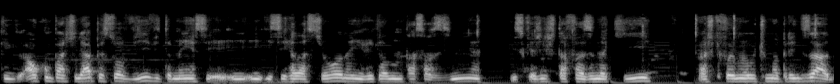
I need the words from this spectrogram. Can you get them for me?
que ao compartilhar a pessoa vive também esse, e, e, se relaciona e vê que ela não está sozinha. Isso que a gente está fazendo aqui, acho que foi meu último aprendizado.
